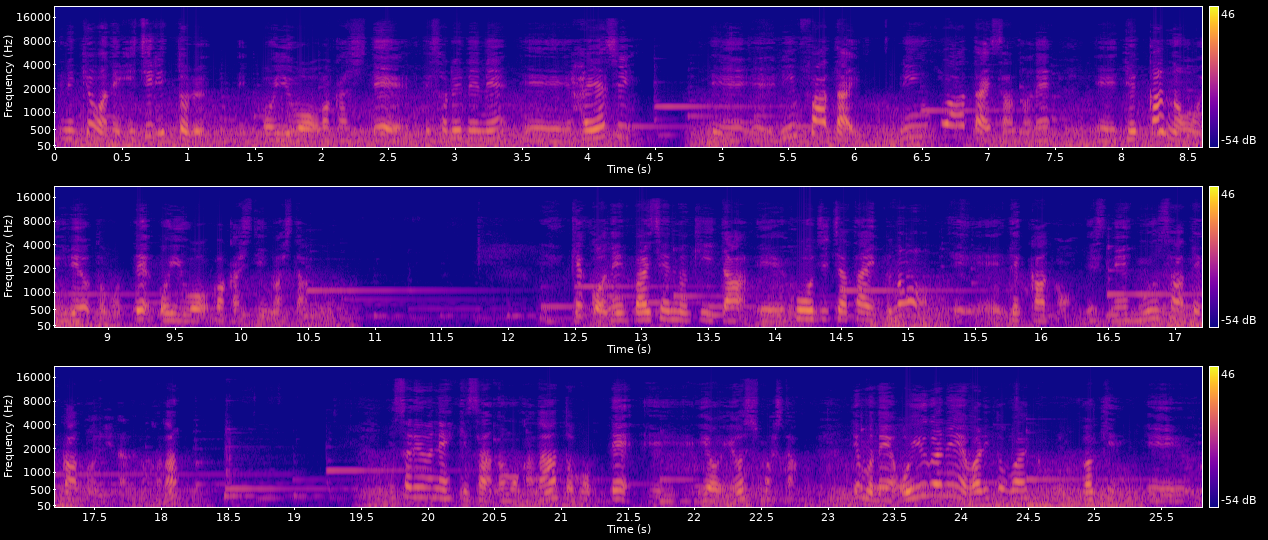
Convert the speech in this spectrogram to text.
でね、今日はね、1リットルお湯を沸かして、で、それでね、えー、林えー、リンファー体、リンファー体さんのね、えー、鉄観音を入れようと思ってお湯を沸かしていました。結構ね、焙煎の効いた、えー、ほうじ茶タイプの、えー、鉄観音ですね。ムーサー鉄観音になるのかなそれをね、今朝飲もうかなと思って、えー、用意をしました。でもね、お湯がね、割と沸き、えー、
